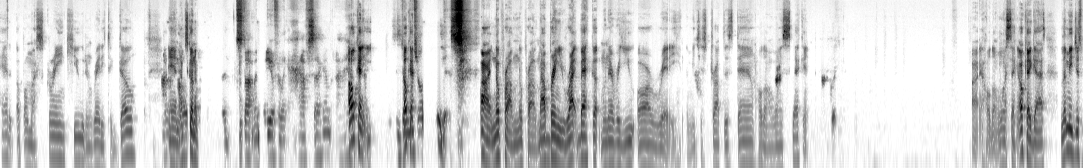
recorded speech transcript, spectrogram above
had it up on my screen, queued and ready to go. And I'm just going to stop my video for like a half second. okay. Okay. This. All right, no problem, no problem. I'll bring you right back up whenever you are ready. Let me just drop this down. Hold on one second. All right, hold on one second. Okay, guys, let me just,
